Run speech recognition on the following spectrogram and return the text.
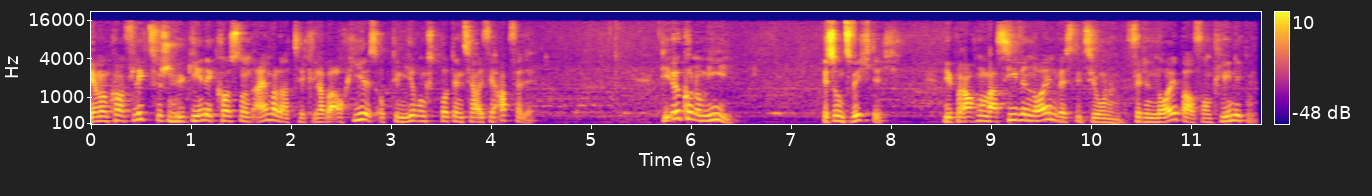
Wir haben einen Konflikt zwischen Hygienekosten und Einmalartikel, aber auch hier ist Optimierungspotenzial für Abfälle. Die Ökonomie ist uns wichtig. Wir brauchen massive Neuinvestitionen für den Neubau von Kliniken,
